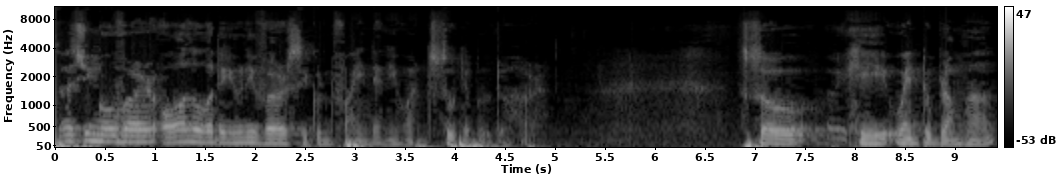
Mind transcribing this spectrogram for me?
Searching over all over the universe, he couldn't find anyone suitable to her. So he went to Brahma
